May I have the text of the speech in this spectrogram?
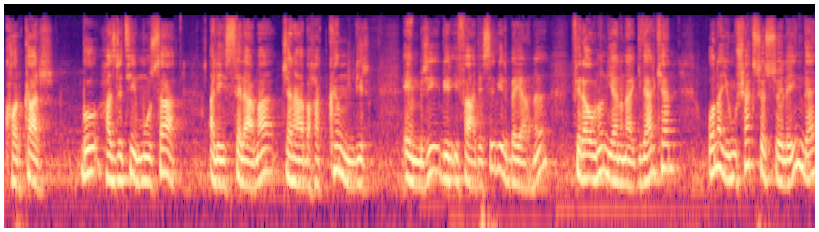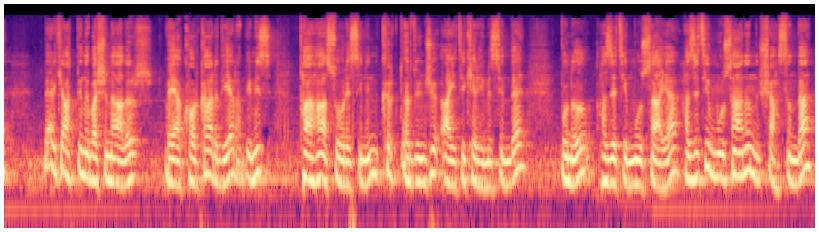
korkar. Bu Hazreti Musa aleyhisselama Cenab-ı Hakk'ın bir emri, bir ifadesi, bir beyanı. Firavun'un yanına giderken ona yumuşak söz söyleyin de belki aklını başına alır veya korkar diye Rabbimiz Taha suresinin 44. ayeti kerimesinde bunu Hazreti Musa'ya, Hazreti Musa'nın şahsında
